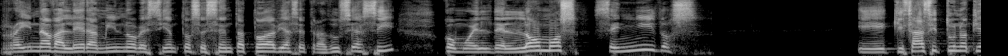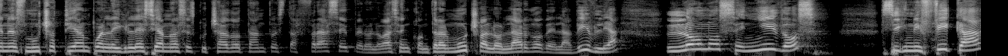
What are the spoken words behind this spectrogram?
Reina Valera 1960 todavía se traduce así, como el de lomos ceñidos. Y quizás si tú no tienes mucho tiempo en la iglesia, no has escuchado tanto esta frase, pero lo vas a encontrar mucho a lo largo de la Biblia. Lomos ceñidos significa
